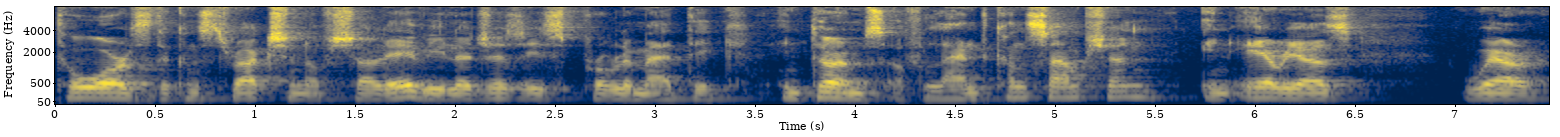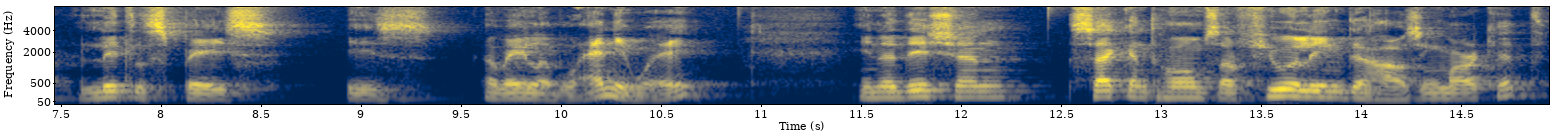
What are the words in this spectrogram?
towards the construction of chalet villages is problematic in terms of land consumption in areas where little space is available anyway. In addition, second homes are fueling the housing market,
